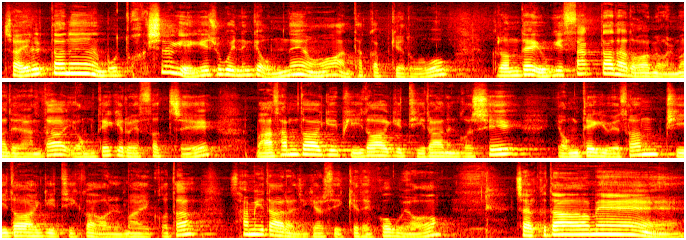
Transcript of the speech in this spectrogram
자, 일단은 뭐 확실하게 얘기해주고 있는 게 없네요. 안타깝게도. 그런데 여기 싹 다 다 더하면 얼마 돼야 한다? 0 되기로 했었지. 마3 더하기 B 더하기 D라는 것이 0 되기 위해선 B 더하기 D가 얼마일 거다? 3이다라는 얘기할 수 있게 될 거고요. 자, 그 다음에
